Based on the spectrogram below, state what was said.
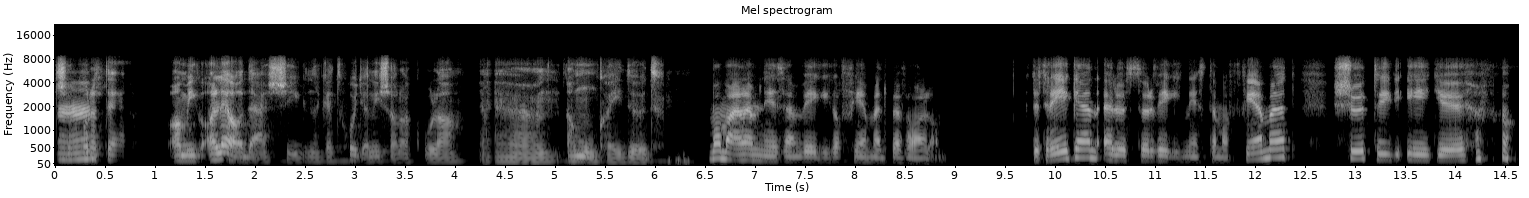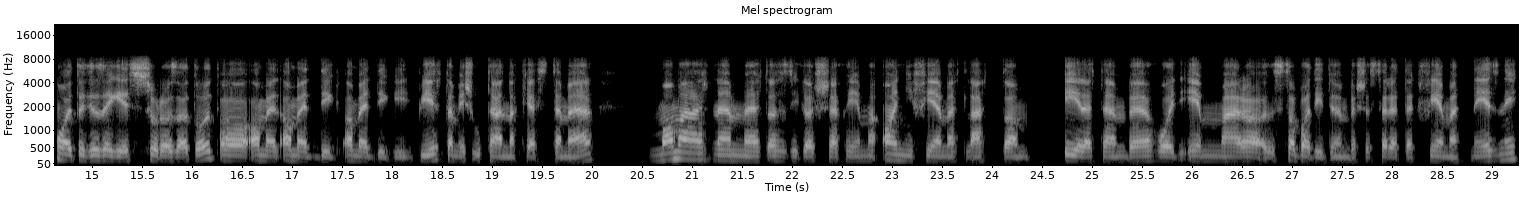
és mm. akkor a te amíg a leadásig neked hogyan is alakul a, a munkaidőd? Ma már nem nézem végig a filmet, bevallom. Tehát régen először végignéztem a filmet, sőt, így, így volt, hogy az egész sorozatot, a, ameddig, ameddig így bírtam, és utána kezdtem el. Ma már nem, mert az, az igazság, hogy én már annyi filmet láttam életemben, hogy én már a szabadidőmben se szeretek filmet nézni,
